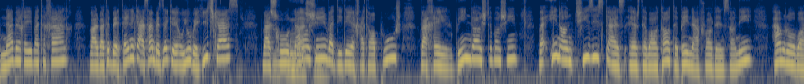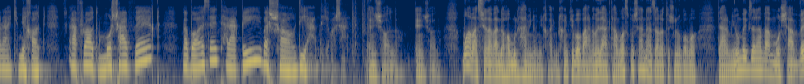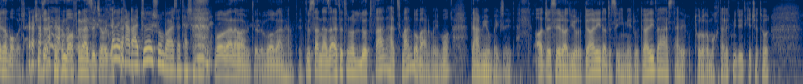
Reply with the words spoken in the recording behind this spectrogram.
نه به غیبت خلق و البته بهترینه که اصلا به ذکر عیوب هیچ کس مشغول. نباشیم و دیده خطا پوش و خیربین داشته باشیم و این آن چیزی است که از ارتباطات بین افراد انسانی امر و بارک می‌خواد. افراد مشوق و باعث ترقی و شادی هم دیگه باشند. انشالله انشالله ما هم از شنونده هامون همینو می‌خوایم. می‌خوایم که با برنامه در تماس باشن نظراتشون رو با ما در میون بگذارن و مشوق ما باشن. چطور؟ موافق از چه خود توجهشون باعث تشکر واقعا هم همینطوره. واقعا همینطوره. دوستان نظراتتون رو لطفا حتما با برنامه ما در میون بگذارید. آدرس رادیو رو دارید آدرس ایمیل رو دارید و از طریق طرق مختلف می‌دونید که چطور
